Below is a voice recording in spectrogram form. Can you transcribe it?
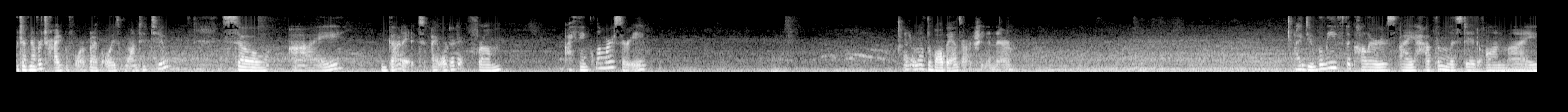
which I've never tried before, but I've always wanted to. So I got it. I ordered it from, I think, La Mercerie, I don't know if the ball bands are actually in there. I do believe the colors, I have them listed on my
